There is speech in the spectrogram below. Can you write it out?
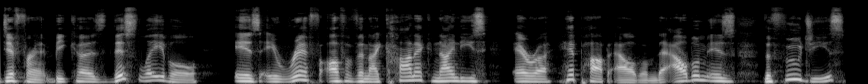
different because this label is a riff off of an iconic 90s era hip hop album. The album is The Fugees,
